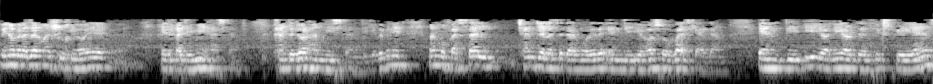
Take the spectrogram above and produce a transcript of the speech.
اینا به نظر من شوخی های خیلی قدیمی هستند. خندهدار هم نیستند دیگه. ببینید من مفصل چند جلسه در مورد NDE ها صحبت کردم. NDE یا Near Death Experience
